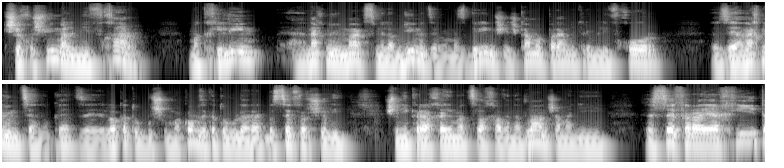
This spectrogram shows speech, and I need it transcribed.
כשחושבים על מבחר, מתחילים אנחנו עם מקס מלמדים את זה ומסבירים שיש כמה פרמטרים לבחור, זה אנחנו המצאנו, כן? זה לא כתוב בשום מקום, זה כתוב אולי רק בספר שלי שנקרא חיים, הצלחה ונדל"ן, שם אני, זה ספר היחיד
